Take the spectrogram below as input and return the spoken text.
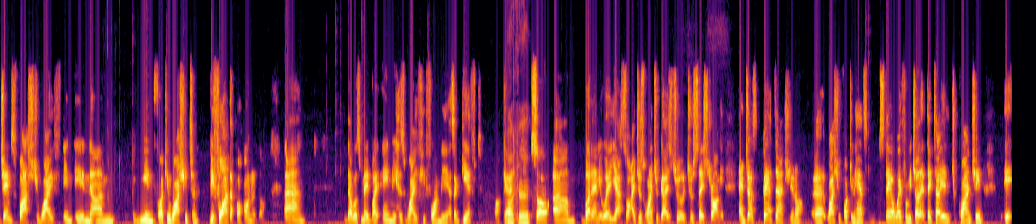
James Fosh's wife in in um, in fucking Washington before the Corona though. Um, that was made by Amy, his wife, for me as a gift. Okay. Okay. So, um, but anyway, yeah. So I just want you guys to to stay strong and just pay attention. You know, uh, wash your fucking hands. Stay away from each other. If they tell you to quarantine, it,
